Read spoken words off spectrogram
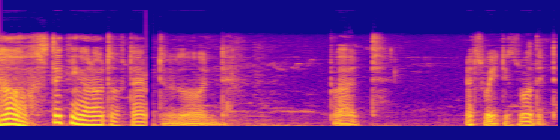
Oh, it's taking a lot of time to load, but let's wait, it's worth it.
